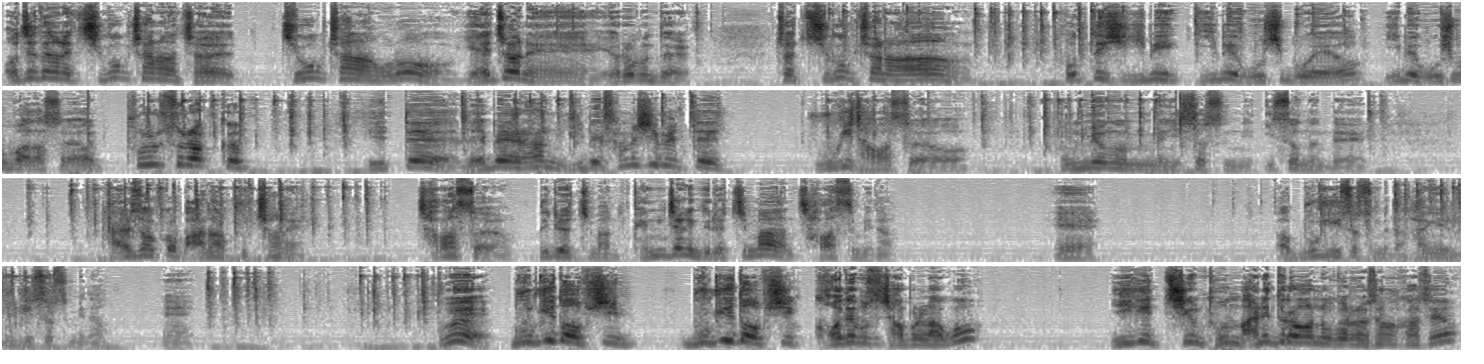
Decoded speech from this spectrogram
어쨌든 간에 지국천왕 저 지국천왕으로 예전에 여러분들 저 지국천왕 보트시 200 255예요. 255 받았어요. 풀수라급 일 때 레벨 한 230일 때 우기 잡았어요. 복명음면 있었 있었는데 달석거 만화 9천에 잡았어요. 느렸지만 굉장히 느렸지만 잡았습니다. 예. 아 무기 있었습니다. 당연히 무기 있었습니다. 예. 왜 무기도 없이 무기도 없이 거대 보스 잡으려고? 이게 지금 돈 많이 들어가는 거라고 생각하세요?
